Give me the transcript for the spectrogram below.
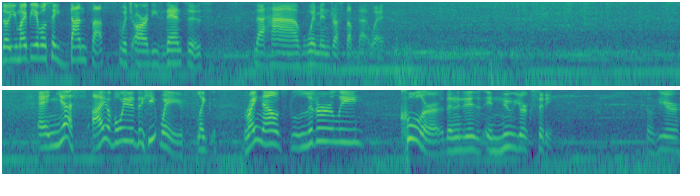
Though you might be able to say danzas, which are these dances that have women dressed up that way. And yes, I avoided the heat wave. Like, right now, it's literally cooler than it is in New York City. So here,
